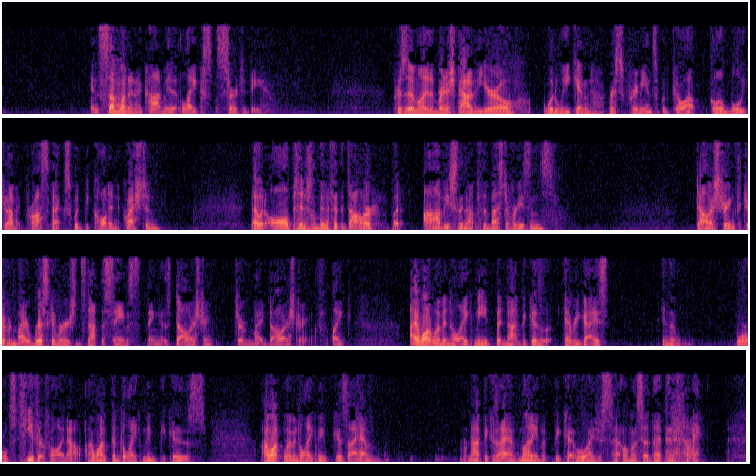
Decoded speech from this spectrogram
and somewhat an economy that likes certainty. Presumably, the British pound and the euro would weaken, risk premiums would go up, global economic prospects would be called into question. That would all potentially benefit the dollar, but obviously not for the best of reasons. Dollar strength driven by risk aversion is not the same thing as dollar strength driven by dollar strength. Like, I want women to like me, but not because every guy's in the world's teeth are falling out. I want them to like me because I want women to like me because I have, not because I have money, but because, oh, I just almost said that, didn't I?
